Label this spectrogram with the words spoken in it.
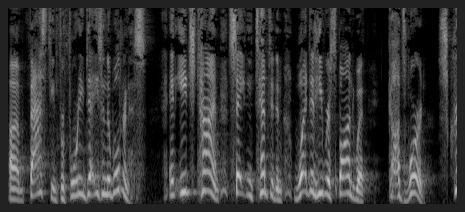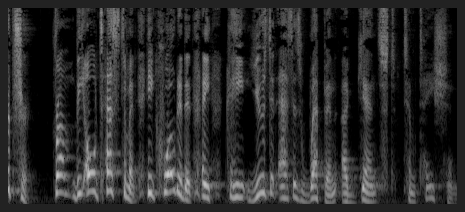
um, fasting for 40 days in the wilderness. And each time Satan tempted him, what did he respond with? God's word, scripture from the Old Testament. He quoted it and he, he used it as his weapon against temptation.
